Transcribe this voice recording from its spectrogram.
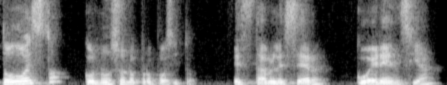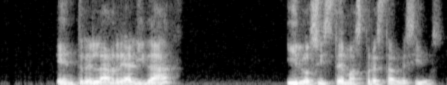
todo esto con un solo propósito, establecer coherencia entre la realidad y los sistemas preestablecidos.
